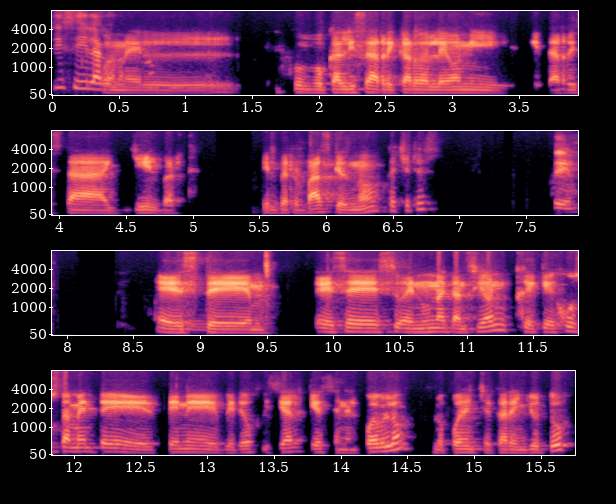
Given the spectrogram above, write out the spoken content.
Sí, sí, la con conozco. el vocalista Ricardo León y guitarrista Gilbert. Gilbert Vázquez, ¿no? ¿Cachetes? Sí. Este, ese es en una canción que, que justamente tiene video oficial, que es en el pueblo, lo pueden checar en YouTube.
